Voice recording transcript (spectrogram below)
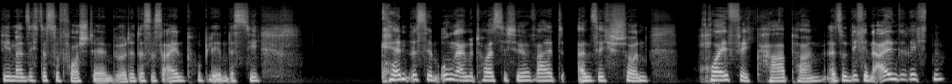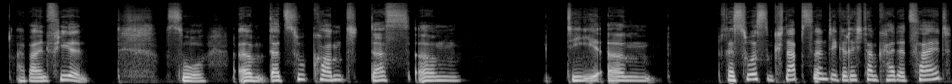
wie man sich das so vorstellen würde. Das ist ein Problem, dass die Kenntnisse im Umgang mit häuslicher Gewalt an sich schon häufig hapern. Also nicht in allen Gerichten, aber in vielen. So, ähm, dazu kommt, dass ähm, die ähm, Ressourcen knapp sind, die Gerichte haben keine Zeit.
